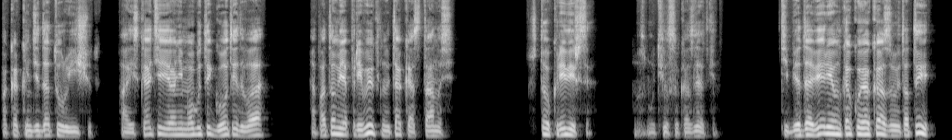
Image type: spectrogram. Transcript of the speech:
пока кандидатуру ищут. А искать ее они могут и год, и два. А потом я привыкну и так и останусь. Что кривишься? Возмутился Козляткин. Тебе доверие он какой оказывает, а ты...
